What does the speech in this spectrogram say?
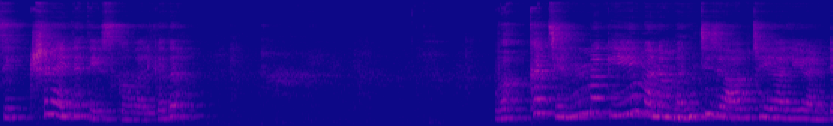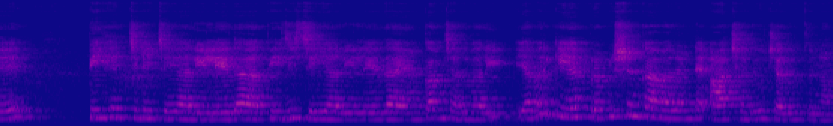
శిక్షణ అయితే తీసుకోవాలి కదా? ఒక్క జన్మకి మనం మంచి జాబ్ చేయాలి అంటే పిహెచ్డి చేయాలి లేదా పీజీ చేయాలి లేదా ఎంకామ్ చదవాలి ఎవరికి ఏ ప్రొఫెషన్ కావాలంటే ఆ చదువు చదువుతున్నాం.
